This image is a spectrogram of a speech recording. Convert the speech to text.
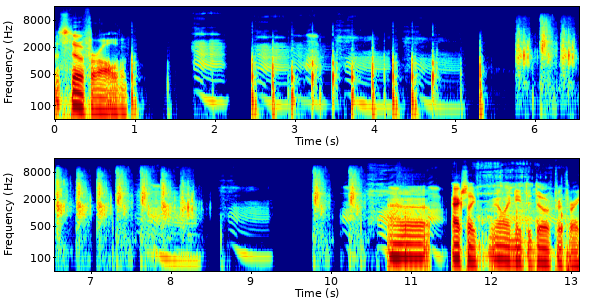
Let's do it for all of them. Uh, actually, we only need to do it for three.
